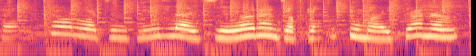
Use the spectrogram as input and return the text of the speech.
Thanks for watching. Please like, share and subscribe to my channel.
